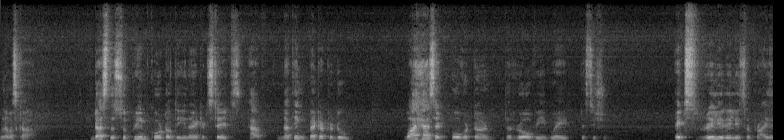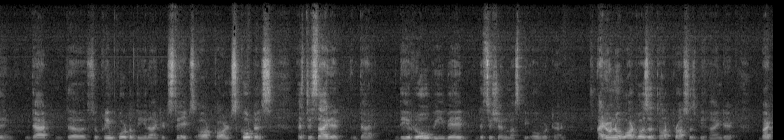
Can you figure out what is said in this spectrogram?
Namaskar. Does the Supreme Court of the United States have nothing better to do? Why has it overturned the Roe v. Wade decision? It's really, really surprising that the Supreme Court of the United States, or called SCOTUS, has decided that the Roe v. Wade decision must be overturned. I don't know what was the thought process behind it, but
